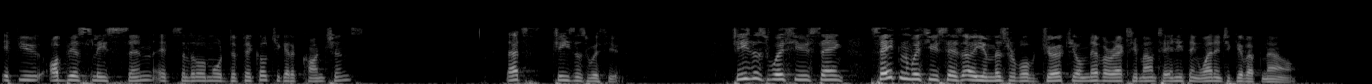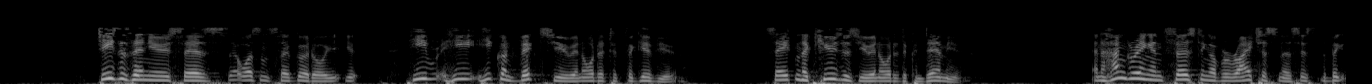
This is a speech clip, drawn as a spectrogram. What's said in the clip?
if you obviously sin, it's a little more difficult? You get a conscience. That's Jesus with you. Jesus with you saying, Satan with you says, Oh, you miserable jerk, you'll never actually amount to anything. Why don't you give up now? Jesus in you says, That wasn't so good. Or you, he, he, he convicts you in order to forgive you. Satan accuses you in order to condemn you. And hungering and thirsting of righteousness is the big,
